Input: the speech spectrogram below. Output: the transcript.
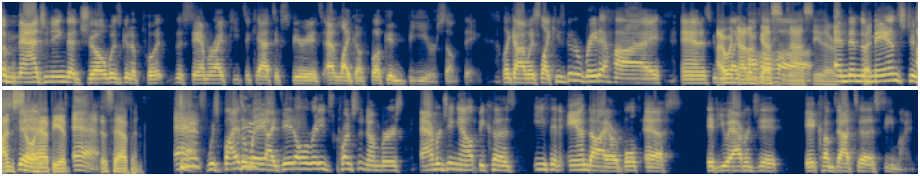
imagining that Joe was gonna put the Samurai Pizza Cats experience at like a fucking B or something. Like I was like, he's gonna rate it high, and it's gonna. I would like, not have guessed ha. an S either. And then the man's just. I'm so happy it, S. this happened. S, which by the dude. way, I did already crunch the numbers, averaging out because Ethan and I are both Fs. If you average it, it comes out to a C minus.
